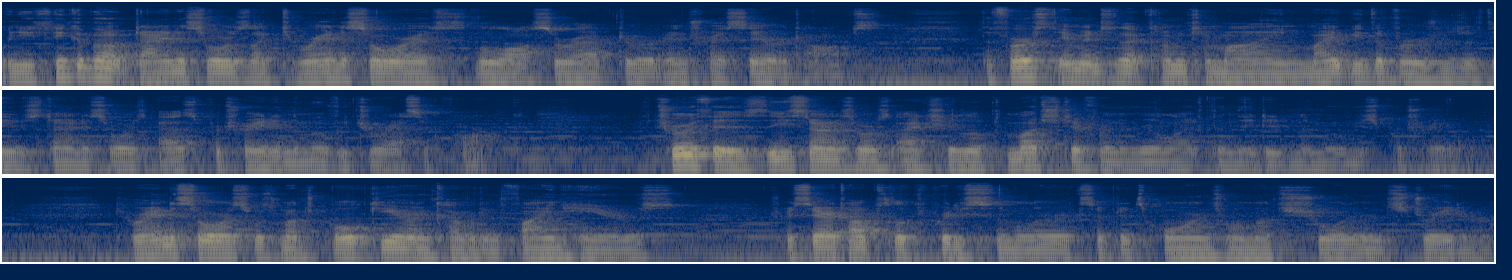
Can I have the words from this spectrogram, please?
When you think about dinosaurs like Tyrannosaurus, Velociraptor, and Triceratops, the first image that comes to mind might be the versions of these dinosaurs as portrayed in the movie Jurassic Park. The truth is, these dinosaurs actually looked much different in real life than they did in the movie's portrayal. Tyrannosaurus was much bulkier and covered in fine hairs. Triceratops looked pretty similar, except its horns were much shorter and straighter.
